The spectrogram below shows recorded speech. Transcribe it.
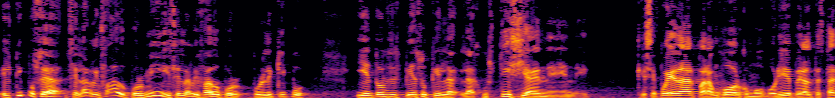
el tipo se, ha, se la ha rifado por mí y se la ha rifado por, por el equipo, y entonces pienso que la, justicia que se puede dar para un jugador como Oribe Peralta está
